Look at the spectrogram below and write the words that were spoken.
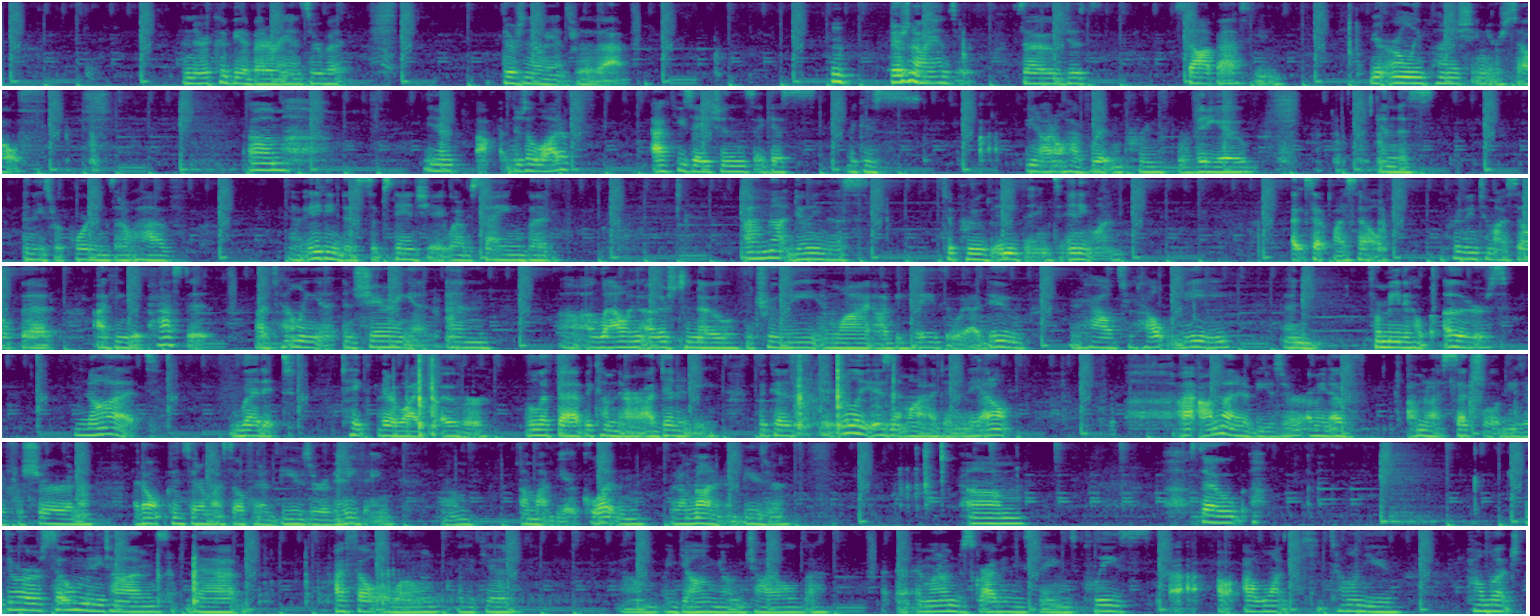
and there could be a better answer, but there's no answer to that. there's no answer. So just stop asking. You're only punishing yourself. Um, you know, uh, there's a lot of accusations, I guess, because, you know, I don't have written proof or video in this, in these recordings. I don't have, you know, anything to substantiate what I'm saying, but I'm not doing this to prove anything to anyone except myself. I'm proving to myself that I can get past it by telling it and sharing it and uh, allowing others to know the true me and why I behave the way I do and how to help me and for me to help others not let it take their life over and let that become their identity because it really isn't my identity. I don't I, I'm not an abuser. I mean, of I'm not a sexual abuser for sure, and I, I don't consider myself an abuser of anything. Um, I might be a glutton, but I'm not an abuser. Um, so there are so many times that I felt alone as a kid, um, a young, young child. I, and when I'm describing these things, please, I, I, I, want to keep telling you how much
